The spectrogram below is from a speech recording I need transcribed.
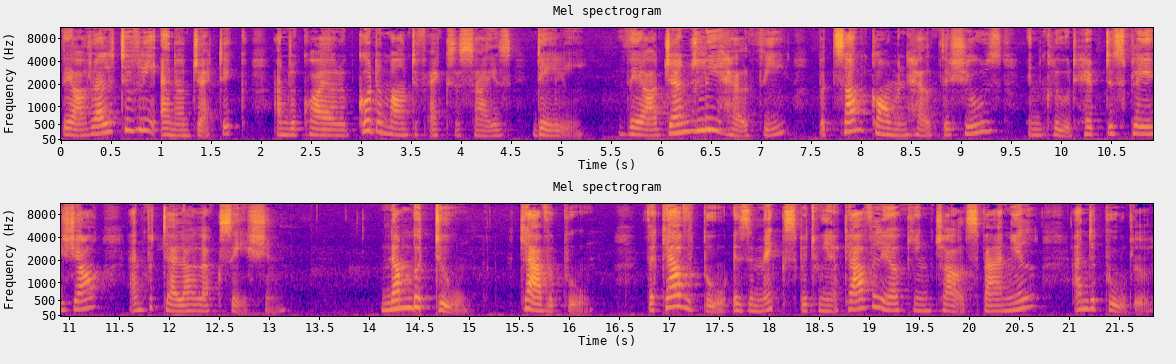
They are relatively energetic and require a good amount of exercise daily. They are generally healthy but some common health issues include hip dysplasia and patella luxation. Number 2. Cavapoo. The Cavapoo is a mix between a Cavalier King Charles Spaniel and a Poodle.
